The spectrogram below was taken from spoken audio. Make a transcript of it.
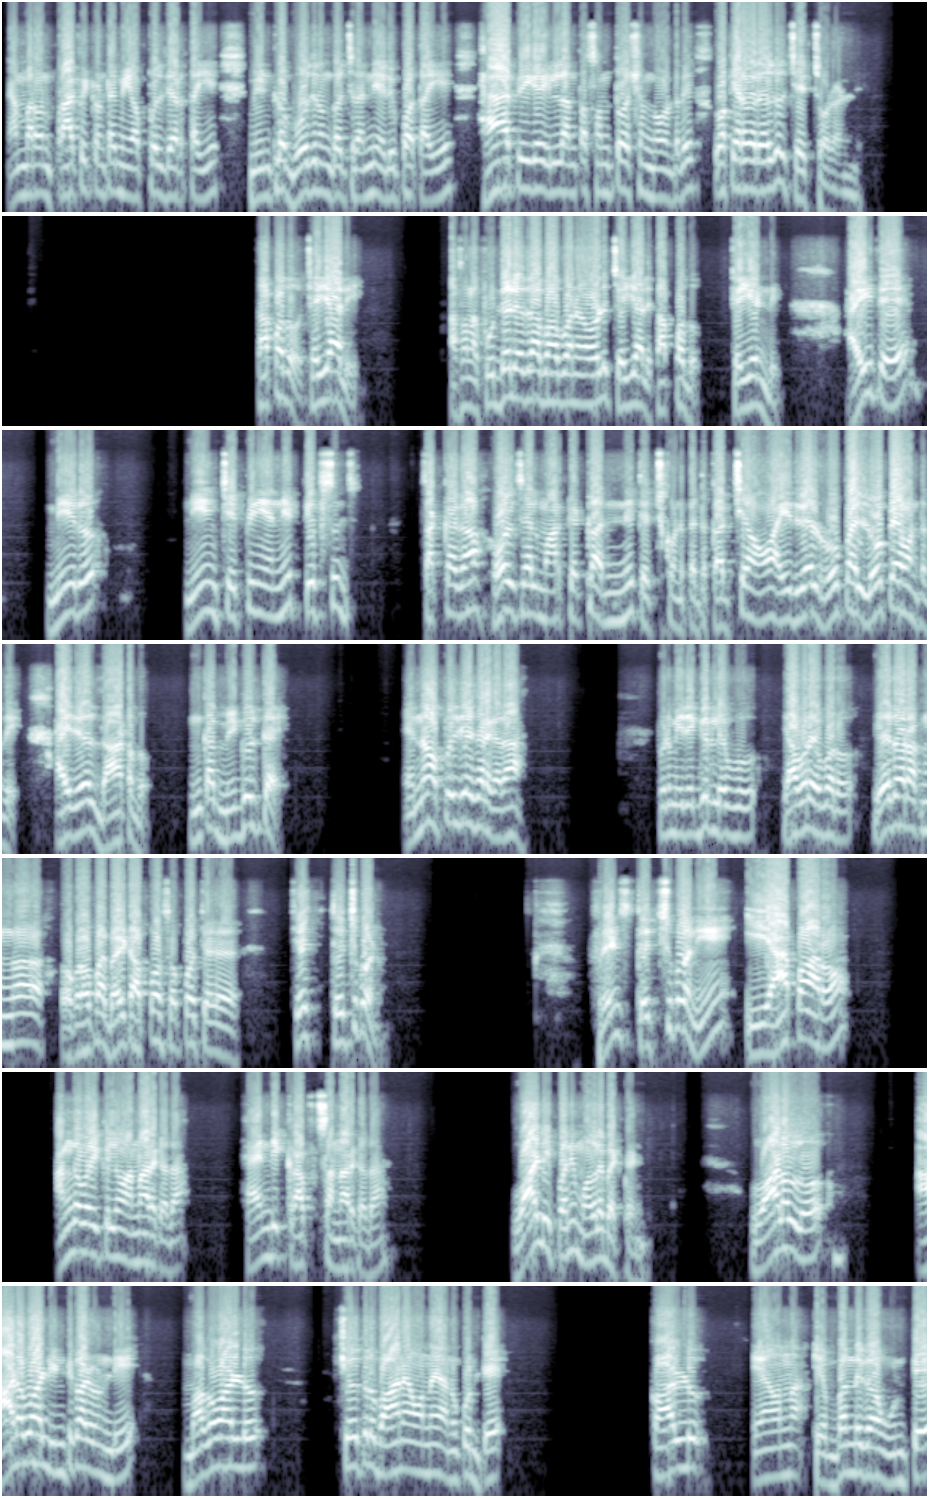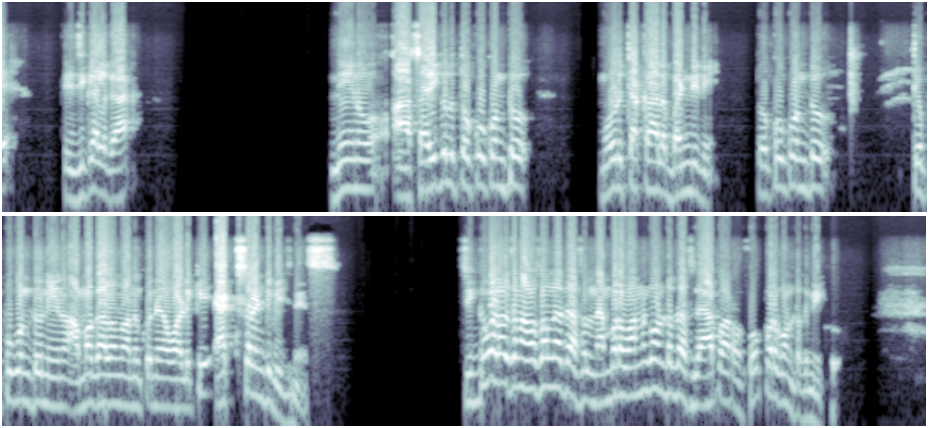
నెంబర్ వన్ ప్రాఫిట్ ఉంటే మీ అప్పులు తీరుతాయి మీ ఇంట్లో భోజనం ఖర్చులు అన్నీ వెళ్ళిపోతాయి. హ్యాపీగా ఇల్లు అంతా సంతోషంగా ఉంటుంది. ఒక ఇరవై రోజులు చేసి చూడండి. తప్పదు చెయ్యాలి. అసలు ఫుడ్ లేదురా బాబు అనేవాళ్ళు చెయ్యాలి తప్పదు చెయ్యండి. అయితే మీరు నేను చెప్పినవన్నీ టిప్స్ చక్కగా హోల్సేల్ మార్కెట్లో అన్ని తెచ్చుకోండి. పెద్ద ఖర్చు ఏమో ఐదు వేల రూపాయలు లోపే ఉంటుంది. ఐదు వేలు దాటదు. ఇంకా మిగులుతాయి. ఎన్నో అప్పులు చేశారు కదా. ఇప్పుడు మీ దగ్గర లేవు. ఎవరు ఎవరు ఏదో రకంగా ఒక రూపాయి బయట అప్పో సొప్పో చే- చే- తెచ్చుకోండి. ఫ్రెండ్స్ తెచ్చుకొని ఈ వ్యాపారం అంగవైకల్యం అన్నారు కదా హ్యాండిక్రాఫ్ట్స్ అన్నారు కదా వాళ్ళు ఈ పని మొదలు పెట్టండి వాళ్ళల్లో ఆడవాళ్ళు ఇంటికాడ ఉండి మగవాళ్ళు చేతులు బాగానే ఉన్నాయి అనుకుంటే కాళ్ళు ఏమన్నా ఇబ్బందిగా ఉంటే ఫిజికల్గా నేను ఆ సైకిల్ తొక్కుకుంటూ మూడు చక్రాల బండిని తొక్కుకుంటూ తిప్పుకుంటూ నేను అమ్మగలను అనుకునే వాళ్ళకి ఎక్సలెంట్ బిజినెస్ సిగ్గుపడాల్సిన అవసరం లేదు అసలు నెంబర్ వన్గా ఉంటుంది అసలు వ్యాపారం సూపర్గా ఉంటుంది మీకు.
